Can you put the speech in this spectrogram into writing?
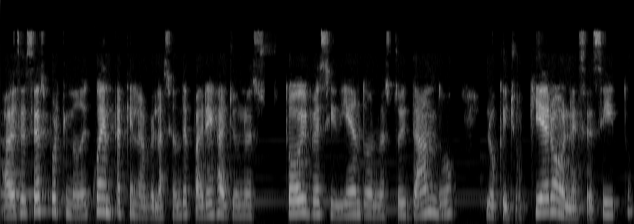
a veces es porque me doy cuenta que en la relación de pareja yo no estoy recibiendo, no estoy dando lo que yo quiero o necesito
